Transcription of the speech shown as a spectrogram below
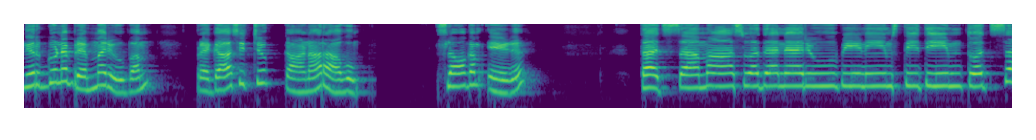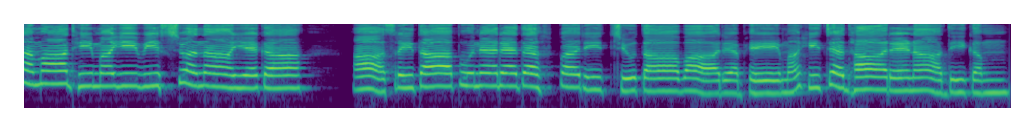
നിർഗുണ ബ്രഹ്മരൂപം പ്രകാശിച്ചു കാണാറാവും. ശ്ലോകം ഏഴ്. തത്സമാസ്വദനരൂപിണീം സ്ഥിതിം ത്വത്സമാധിമയി വിശ്വനായക. ആശ്രിത പുനരതഃ പരിച്യുതാവാരഭേമഹി ച ധാരണാധികം.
